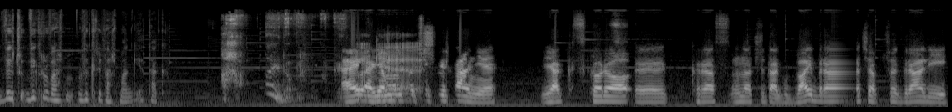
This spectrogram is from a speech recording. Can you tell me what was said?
Wykry- Wykrywasz, wykrywasz magię, tak. No i dobra. Ej, a ja mam Jest. takie pytanie. Jak skoro y, kras... znaczy tak, dwaj bracia przegrali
